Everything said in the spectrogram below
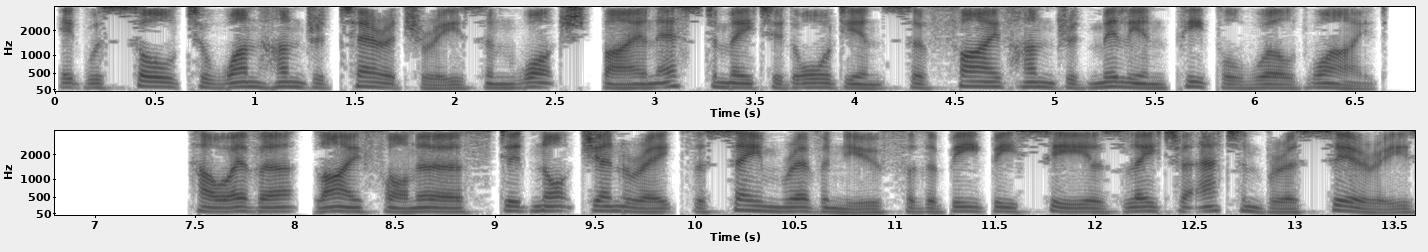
it was sold to 100 territories and watched by an estimated audience of 500 million people worldwide. However, Life on Earth did not generate the same revenue for the BBC as later Attenborough series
